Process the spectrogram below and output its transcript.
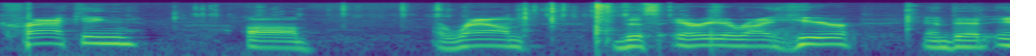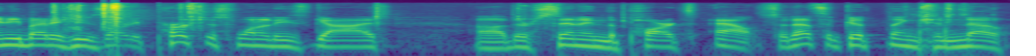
cracking um, around this area right here, and that anybody who's already purchased one of these guys, uh, they're sending the parts out. So that's a good thing to know.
